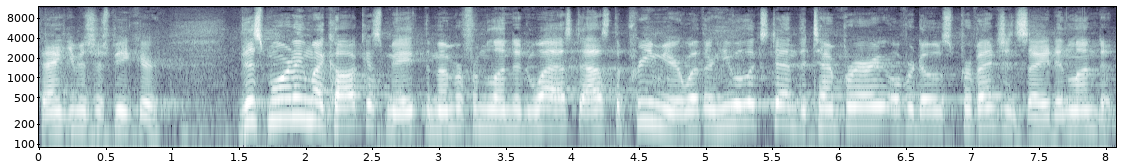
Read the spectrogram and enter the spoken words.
Thank you, Mr. Speaker. This morning, my caucus mate, the member from London West, asked the Premier whether he will extend the temporary overdose prevention site in London.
